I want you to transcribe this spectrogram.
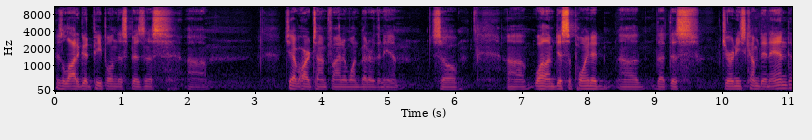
There's a lot of good people in this business, um, but you have a hard time finding one better than him. So uh, while I'm disappointed uh, that this journey's come to an end,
